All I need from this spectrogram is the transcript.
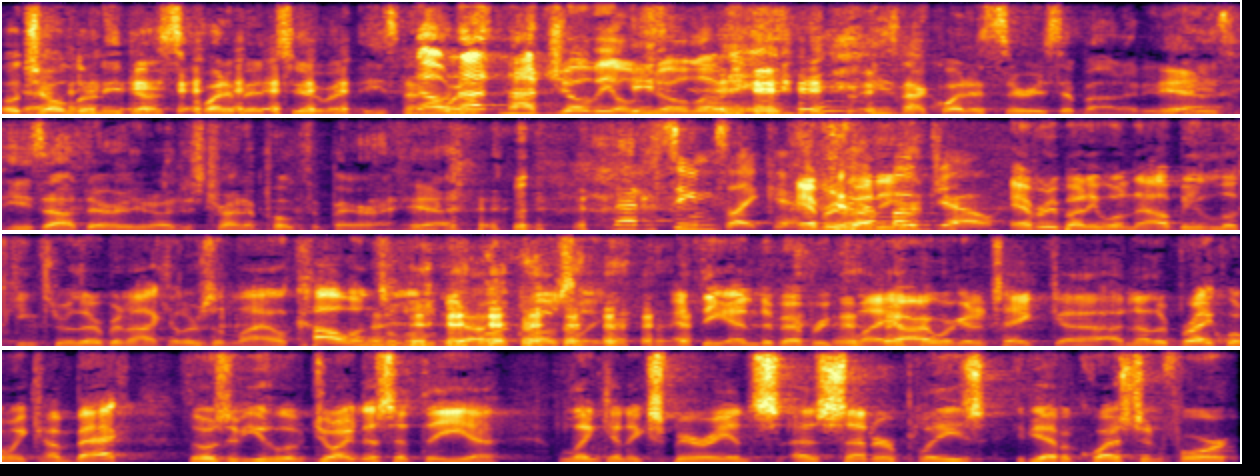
well, Joe Looney does quite a bit too, but he's not. No, quite not as, not jovial he's, Joe Looney. he's not quite as serious about it. You know? Yeah. he's he's out there, you know, just trying to poke the bear. I think. Yeah. That seems like him. Everybody, Joe. everybody will now be looking through their binoculars at La'el Collins a little bit more closely at the end of every play. All right, we're going to take uh, another break. When we come back, those of you who have joined us at the uh, Lincoln Experience Center, please, if you have a question for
